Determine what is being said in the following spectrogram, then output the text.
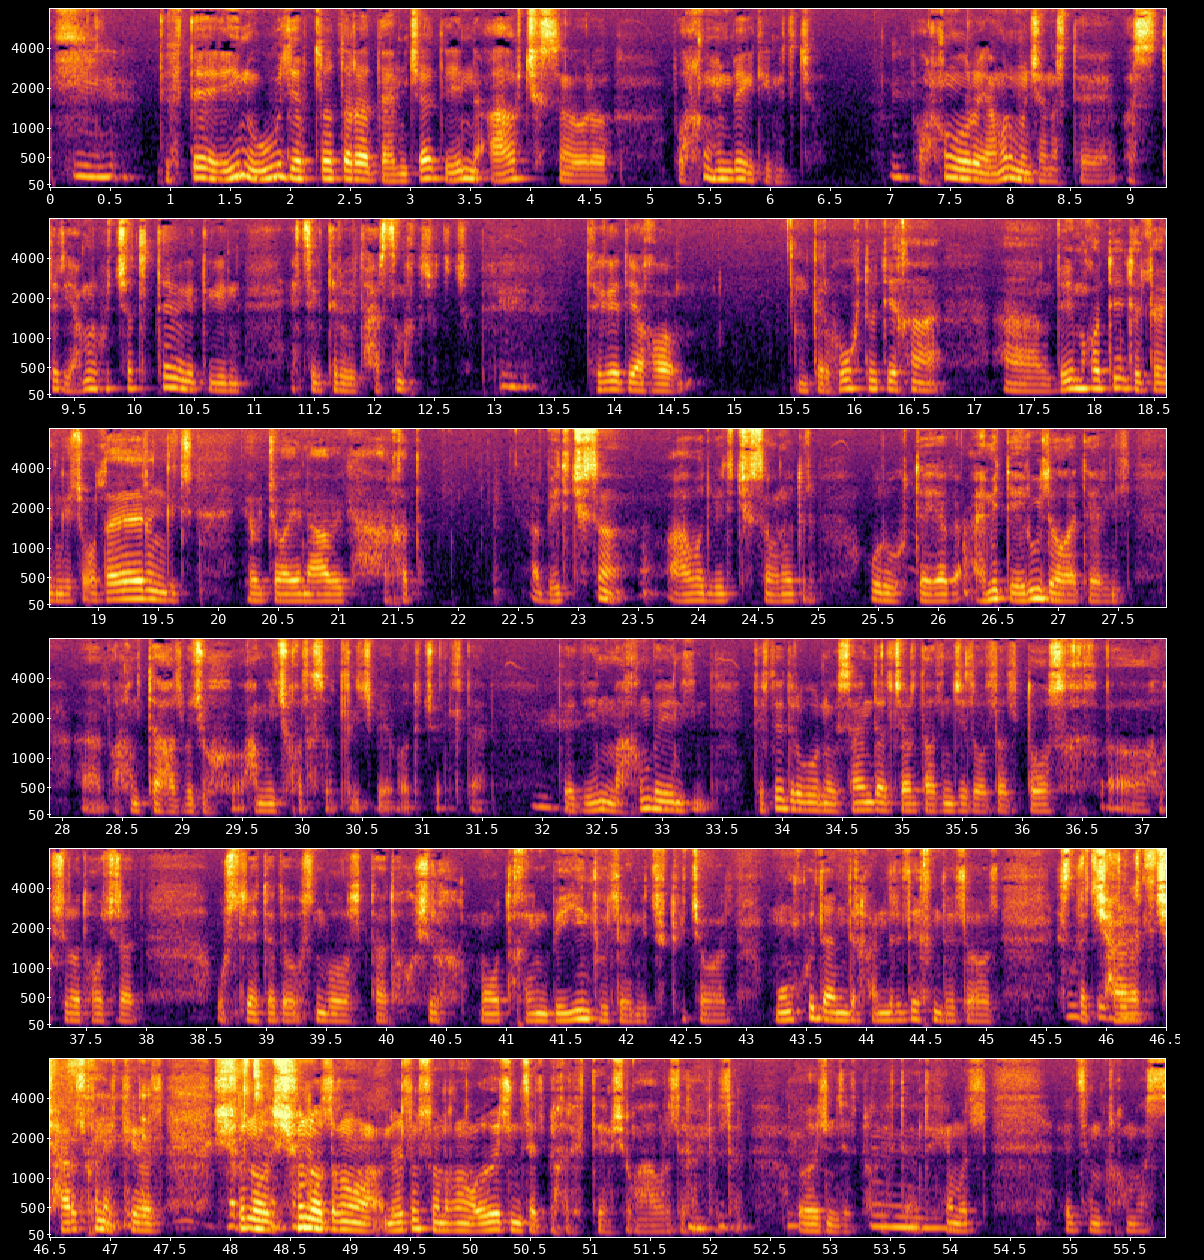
Тэгэхдээ энэ үйл явдлуудаараа дамжаад энэ аавч гэсэн өөрөө бурхан хинбэ гэдгийг мэдчихэв. Бурхан өөрөө ямар мөн чанартай бас тэр ямар хүч чадалтай вэ гэдгийг энэ эцэг тэр үед харсан байх гэж бодож байгаа. Тэгээд яг хоо тэр хүүхдүүдийнхаа бие махбодын төлөө ингэж улайран гэж явж байгаа энэ аавыг харахад бид ч гэсэн аавууд бид ч гэсэн өнөөдөр үр хөвгтөө яг амьд эрүүл байгаа дээр нь л бурхантай холбож өгөх хамгийн чухал асуудал гэж би бодож байна л да. Тэгээд энэ махан биеийн тэртээ дөрвөө нэг сайндал 60 70 жил болол дуусах хөгшрөөд хуучраад өрслөөтэд өснө буултаад хөгшрөх муудах энэ биеийн төлөө ингэж зүтгэж явал мөнхөд амьдрах амьдралынхын төлөө бол өстой чарлах нь ихтэй бол шүн шүн болгон нулим сунган уйлан залбирах хэрэгтэй юм шиг авралын төлөө. Уйлан залбирах хэрэгтэй. Тэгэх юм бол эзэн бурхан бас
